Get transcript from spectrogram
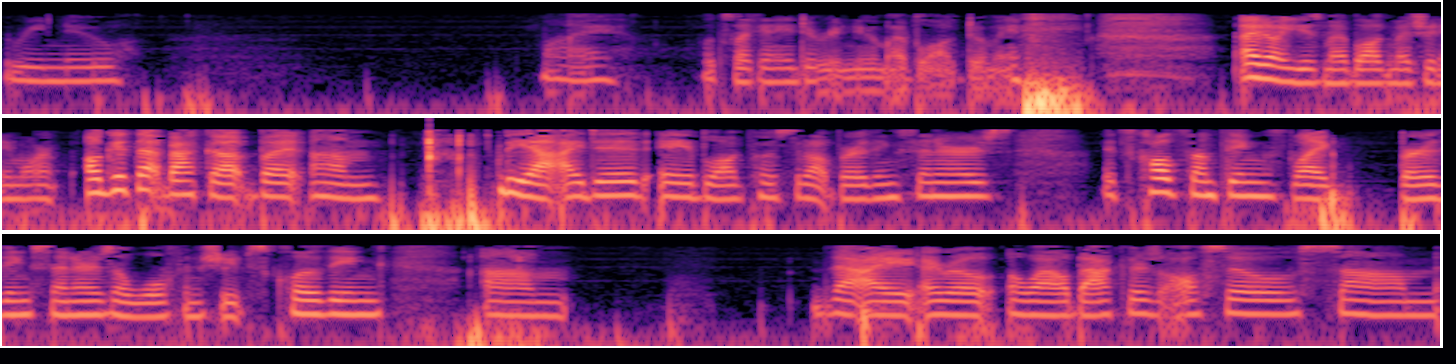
renew my looks like I need to renew my blog domain. I don't use my blog much anymore. I'll get that back up, but um but yeah, I did a blog post about birthing centers. It's called something like birthing centers, a wolf in sheep's clothing. Um that I, I wrote a while back. There's also some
